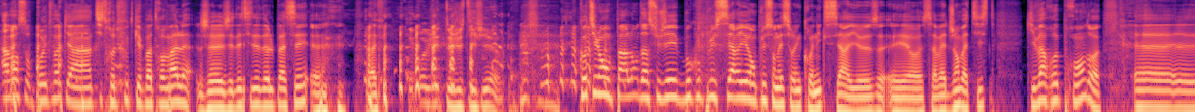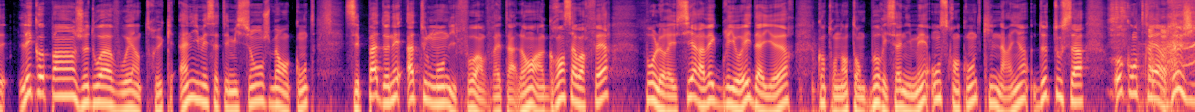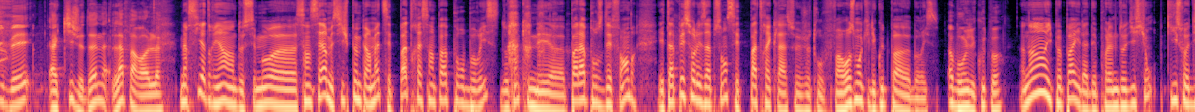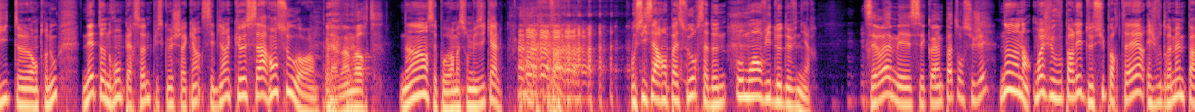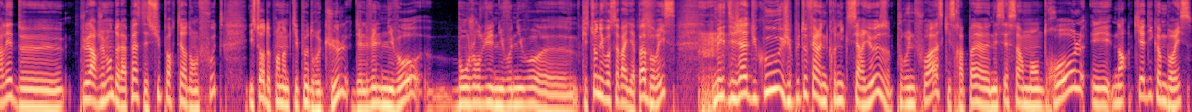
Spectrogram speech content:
Avant, pour une fois qu'il y a un titre de foot qui est pas trop mal, j'ai décidé de le passer. Euh, bref. T'es pas obligé de te justifier. Continuons, parlons d'un sujet beaucoup plus sérieux. En plus, on est sur une chronique sérieuse et euh, ça va être Jean-Baptiste qui va reprendre. Euh, les copains, je dois avouer un truc. Animer cette émission, je me rends compte, c'est pas donné à tout le monde. Il faut un vrai talent, un grand savoir-faire pour le réussir avec brio. Et d'ailleurs, quand on entend Boris animer, on se rend compte qu'il n'a rien de tout ça. Au contraire de JB, à qui je donne la parole. Merci Adrien hein, de ces mots euh, sincères, mais si je peux me permettre, c'est pas très sympa pour Boris, d'autant qu'il n'est euh, pas là pour se défendre. Et taper sur les absents, c'est pas très classe, je trouve. Enfin, heureusement qu'il écoute pas, euh, Boris. Ah bon, il écoute pas? Non, non, il peut pas, il a des problèmes d'audition, qui, soit dites euh, entre nous, n'étonneront personne, puisque chacun sait bien que ça rend sourd. La main morte. Non, non, c'est programmation musicale. Enfin, ou si ça rend pas sourd, ça donne au moins envie de le devenir. C'est vrai, mais c'est quand même pas ton sujet? Non, non, non. Moi, je vais vous parler de supporters et je voudrais même parler de plus largement de la place des supporters dans le foot, histoire de prendre un petit peu de recul, d'élever le niveau. Bon, aujourd'hui, niveau niveau euh, question niveau ça va, il y a pas Boris, mais déjà du coup, je vais plutôt faire une chronique sérieuse pour une fois, ce qui sera pas nécessairement drôle. Et non, qui a dit comme Boris?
